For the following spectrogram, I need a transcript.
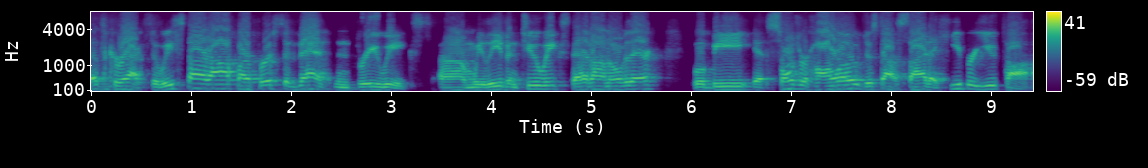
That's correct. So we start off our first event in three weeks. Um, we leave in two weeks to head on over there. We'll be at Soldier Hollow, just outside of Heber, Utah.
